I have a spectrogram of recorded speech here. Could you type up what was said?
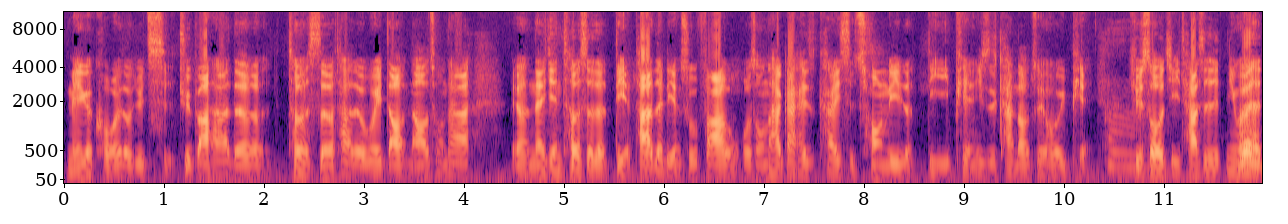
每一个口味都去吃，去把它的特色、它的味道，然后从它。呃，那间特色的店，它的脸书发文，我从它刚开始开始创立的第一篇，一直看到最后一篇，嗯，去收集，它是你会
